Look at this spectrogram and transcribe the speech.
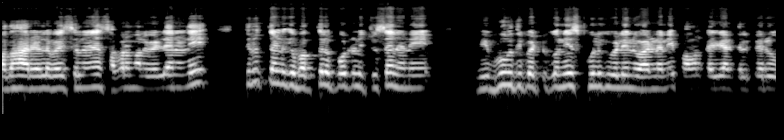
పదహారేళ్ళ వయసులోనే శబరిమల వెళ్ళానని తిరుత్తణికి భక్తుల పోటుని చూశానని విభూతి పెట్టుకుని స్కూల్కి వెళ్ళిన వాడినని పవన్ కళ్యాణ్ తెలిపారు.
